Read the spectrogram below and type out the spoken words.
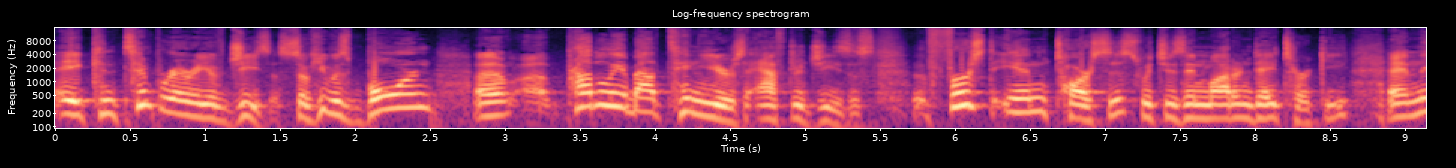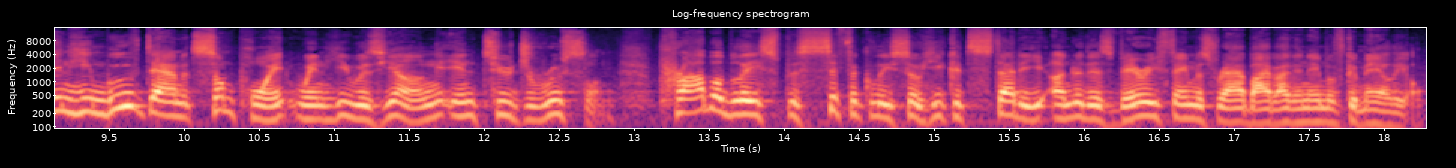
a contemporary of Jesus. So he was born uh, uh probably about 10 years after Jesus. First in Tarsus, which is in modern day Turkey, and then he moved down at some point when he was young into Jerusalem, probably specifically so he could study under this very famous rabbi by the name of Gamaliel.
